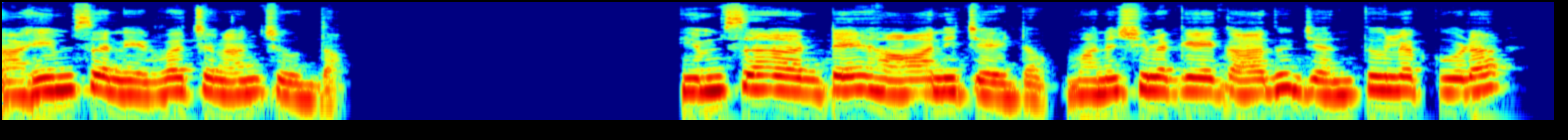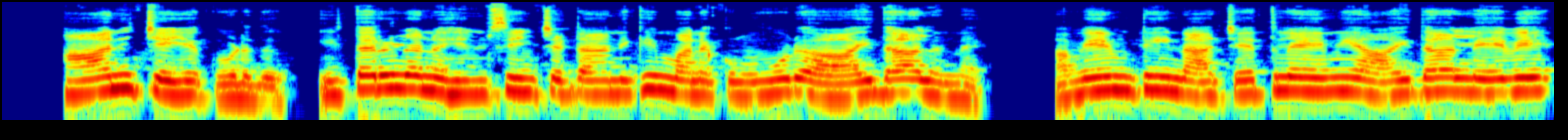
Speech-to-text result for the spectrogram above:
అహింస నిర్వచనం చూద్దాం. హింస అంటే హాని చేయటం. మనుషులకే కాదు జంతువులకు కూడా హాని చేయకూడదు. ఇతరులను హింసించటానికి మనకు మూడు ఆయుధాలున్నాయి. అవేమిటి? నా చేతిలో ఏమి ఆయుధాలు లేవే?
